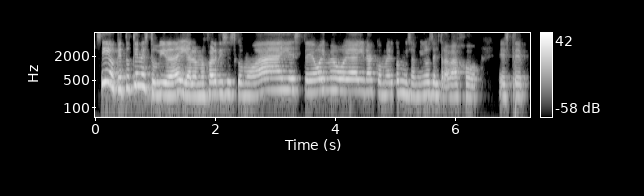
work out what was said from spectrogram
Sí, o que tú tienes tu vida y a lo mejor dices como, ay, este, hoy me voy a ir a comer con mis amigos del trabajo, este,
